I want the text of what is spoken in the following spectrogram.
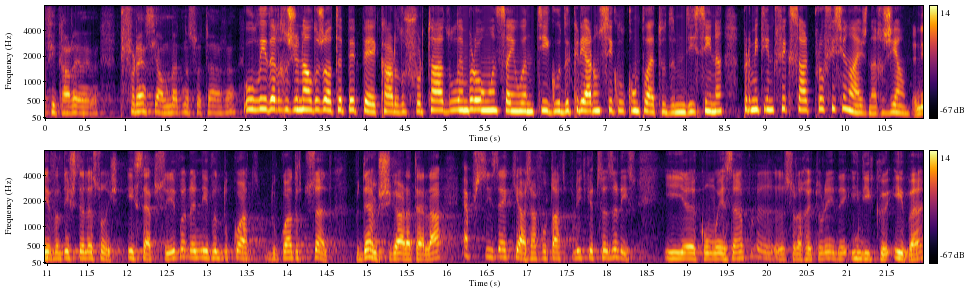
ficar eh, preferencialmente na sua terra. O líder regional do JPP, Carlos Furtado, lembrou um anseio antigo de criar um ciclo completo de medicina, permitindo fixar profissionais na região. A nível de instalações, isso é possível. A nível do quadro, do quadro docente, podemos chegar até lá, é preciso é que haja a vontade política de fazer isso. E, eh, como exemplo, a Sra. Reitora indica e bem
